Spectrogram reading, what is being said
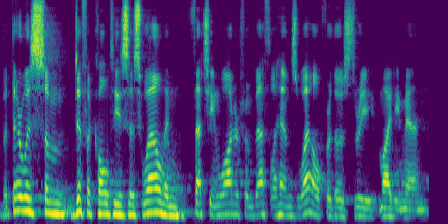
But there was some difficulties as well in fetching water from Bethlehem's well for those three mighty men.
